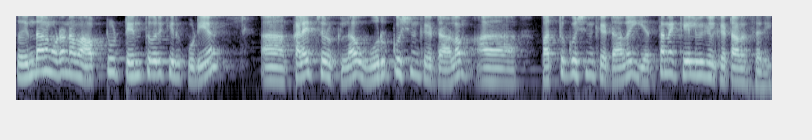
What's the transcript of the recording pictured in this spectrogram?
ஸோ இருந்தாலும் கூட நம்ம அப் டு டென்த் வரைக்கும் இருக்கக்கூடிய கலைச்சொற்களில் ஒரு கொஷின் கேட்டாலும் பத்து கொஷின் கேட்டாலும் எத்தனை கேள்விகள் கேட்டாலும் சரி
